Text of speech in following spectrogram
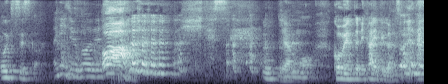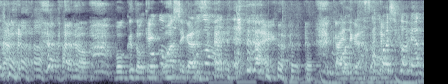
おいくつですか？25です。ああじゃあもうコメントに書いてください。あの僕と結婚してください。ここはい。書いてください。申し込みはこ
